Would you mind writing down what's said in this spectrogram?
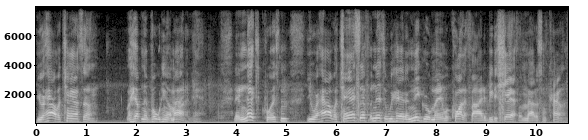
you'll have a chance of helping to vote him out of there. The next question, you will have a chance if, for instance, we had a Negro man who qualified to be the sheriff of Madison County.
